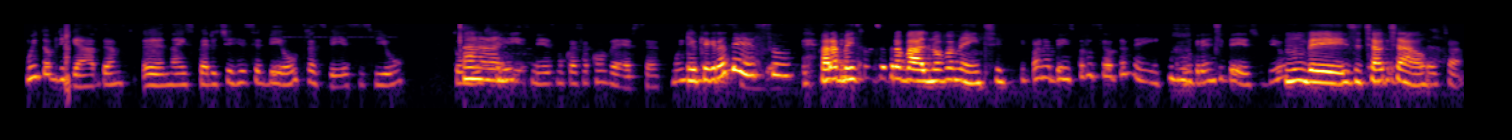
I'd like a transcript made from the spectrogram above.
Muito obrigada, Ana. Espero te receber outras vezes, viu? Estou muito Ai. feliz mesmo com essa conversa. Muito Eu que agradeço. Parabéns pelo seu trabalho novamente. E parabéns pelo seu também. Um grande beijo, viu? Um beijo. Tchau, tchau. tchau, tchau.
